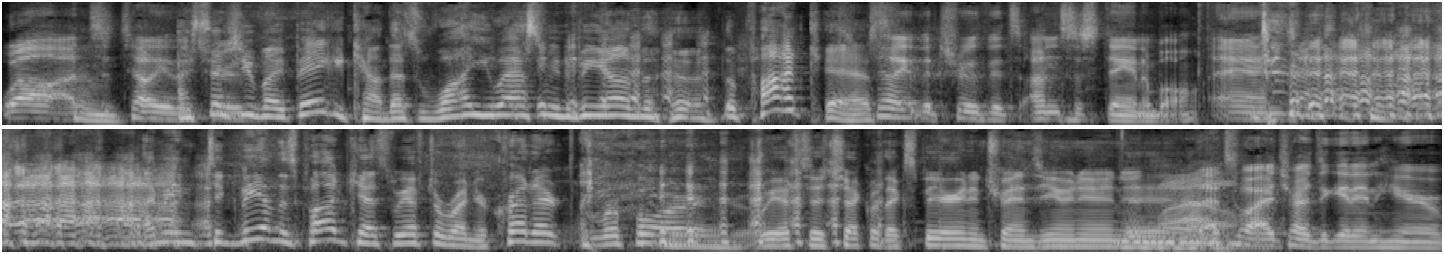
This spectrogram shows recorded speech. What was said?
Well, uh, to tell you the I sent you my bank account. That's why you asked me to be on the, the podcast. To tell you the truth, it's unsustainable. And I mean, to be on this podcast, we have to run your credit report. we have to check with Experian and TransUnion. And Wow. that's why I tried to get in here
